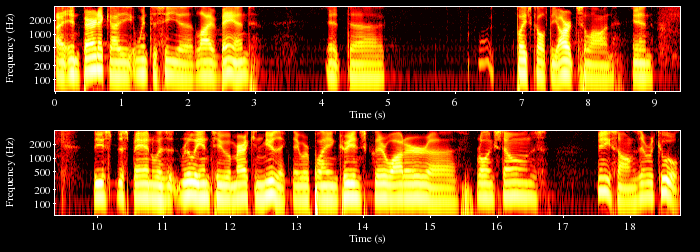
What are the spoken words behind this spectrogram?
I, in Pernik, I went to see a live band at uh, place called the Art Salon, and these this band was really into American music. They were playing Creedence Clearwater, uh, Rolling Stones, many songs. They were cool.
